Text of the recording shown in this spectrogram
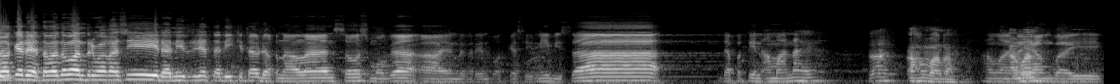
Oke deh teman-teman terima kasih dan itu dia tadi kita udah kenalan so semoga ah, yang dengerin podcast ini bisa dapetin amanah ya Ah, Ah, mana? amanah Aman. yang baik.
